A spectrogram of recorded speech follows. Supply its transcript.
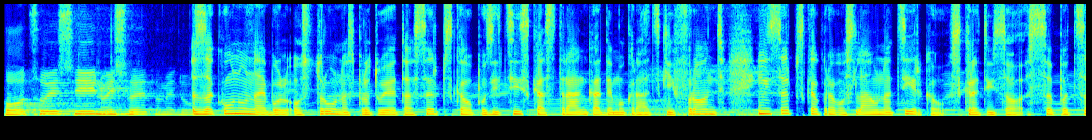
Otcu i Sinu i Svetome Duhu. Zakonu najbolj ostro nasprotujeta srpska opozicijska stranka Demokratski front in srpska pravoslavna crkva, skratico SPC,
